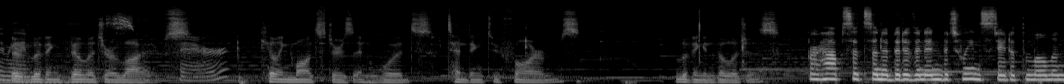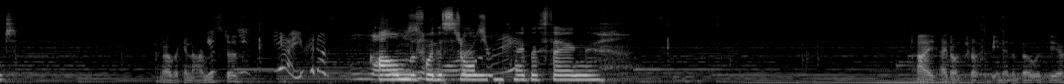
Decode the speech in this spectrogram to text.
I They're living villager lives, fair. killing monsters in woods, tending to farms, living in villages. Perhaps it's in a bit of an in-between state at the moment. Or like an armistice. Yeah, you can have Calm before the storm right? type of thing. I, I don't trust being in a boat with you.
